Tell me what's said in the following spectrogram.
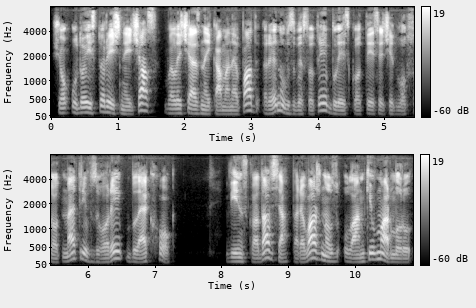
що у доісторичний час величезний каменепад ринув з висоти близько 1200 метрів з гори Блек-Хок? Він складався переважно з уламків мармуру.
